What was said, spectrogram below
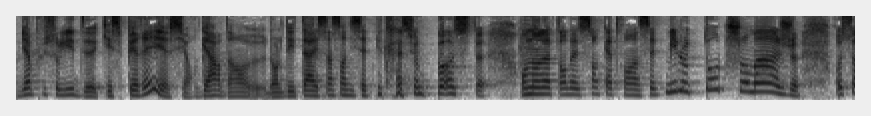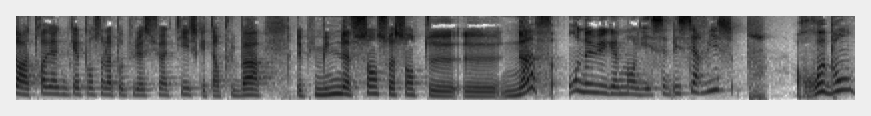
bien plus solide qu'espéré. Si on regarde hein, dans le détail, 517 000 créations de postes, on en attendait 187 000. Le taux de chômage ressort à 3,4% de la population active, ce qui est un plus bas depuis 1969. On a eu également l'ISN des services rebond,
